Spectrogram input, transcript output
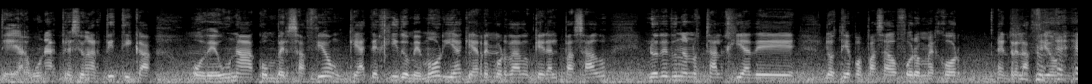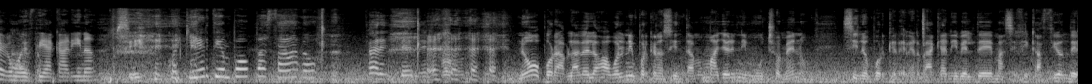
de alguna expresión artística o de una conversación que ha tejido memoria, que ha recordado que era el pasado, no desde una nostalgia de los tiempos pasados fueron mejor en relación. Como decía Karina. Sí. Cualquier tiempo pasado. Parece mejor. No por hablar de los abuelos ni porque nos sintamos mayores ni mucho menos, sino porque de verdad que a nivel de masificación de,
